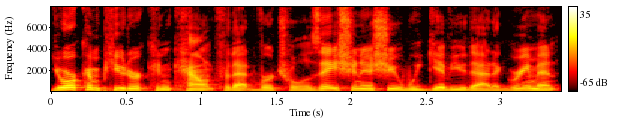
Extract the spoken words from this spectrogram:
your computer can count for that virtualization issue. We give you that agreement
